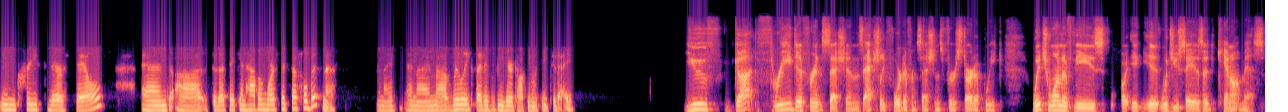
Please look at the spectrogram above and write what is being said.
increase their sales and uh, so that they can have a more successful business. And I and I'm uh, really excited to be here talking with you today. You've got three different sessions, actually four different sessions for Startup Week. Which one of these uh, would you say is a cannot miss?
